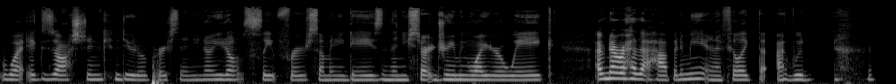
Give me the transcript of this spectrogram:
what exhaustion can do to a person. You know, you don't sleep for so many days and then you start dreaming while you're awake. I've never had that happen to me and I feel like that I would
